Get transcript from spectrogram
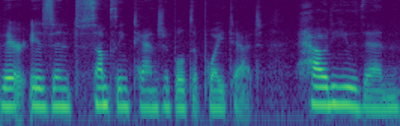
There isn't something tangible to point at. how do you then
